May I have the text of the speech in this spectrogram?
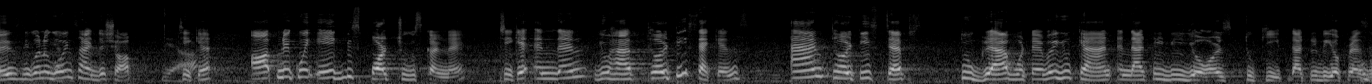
is you're gonna go inside the shop. Yeah. ठीक है. आपने कोई एक भी स्पॉट चूज़ करना है ठीक है and then you have 30 seconds and 30 steps to grab whatever you can and that will be yours to keep that will be your present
